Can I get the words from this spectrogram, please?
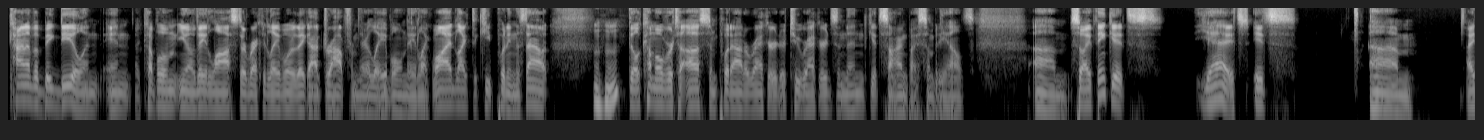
kind of a big deal and and a couple of them you know they lost their record label or they got dropped from their label and they like well i'd like to keep putting this out Mm-hmm. they'll come over to us and put out a record or two records and then get signed by somebody else um so i think it's yeah it's it's um I,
